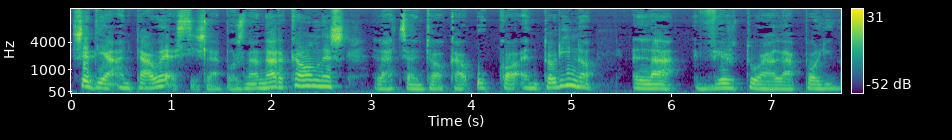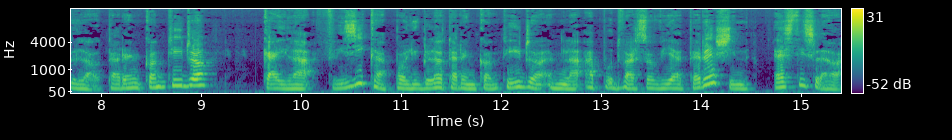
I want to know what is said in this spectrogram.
sed ja antaŭe estis la Poznan Arkaones, la Centoka Uko en Torino, la virtuala poliglota renkontigio Kai la fizika poliglota renkontiĝo en la apud Varsovia Tereŝin estis la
